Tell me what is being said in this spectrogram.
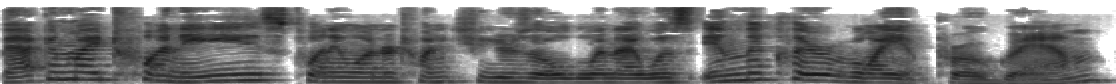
back in my 20s 21 or 22 years old when i was in the clairvoyant program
